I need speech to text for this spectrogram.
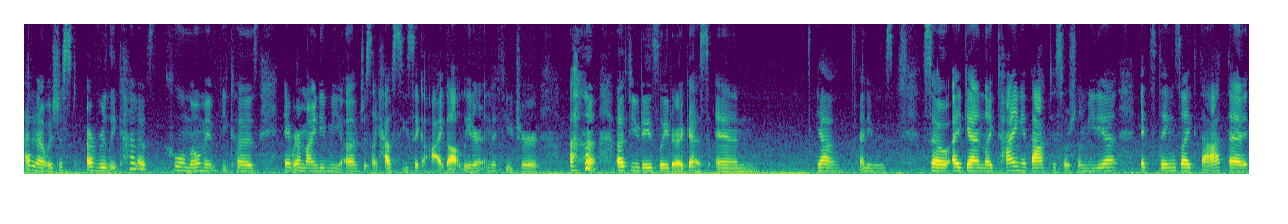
I don't know, it was just a really kind of cool moment because it reminded me of just like how seasick I got later in the future, a few days later, I guess. And yeah, anyways. So again, like tying it back to social media, it's things like that that,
